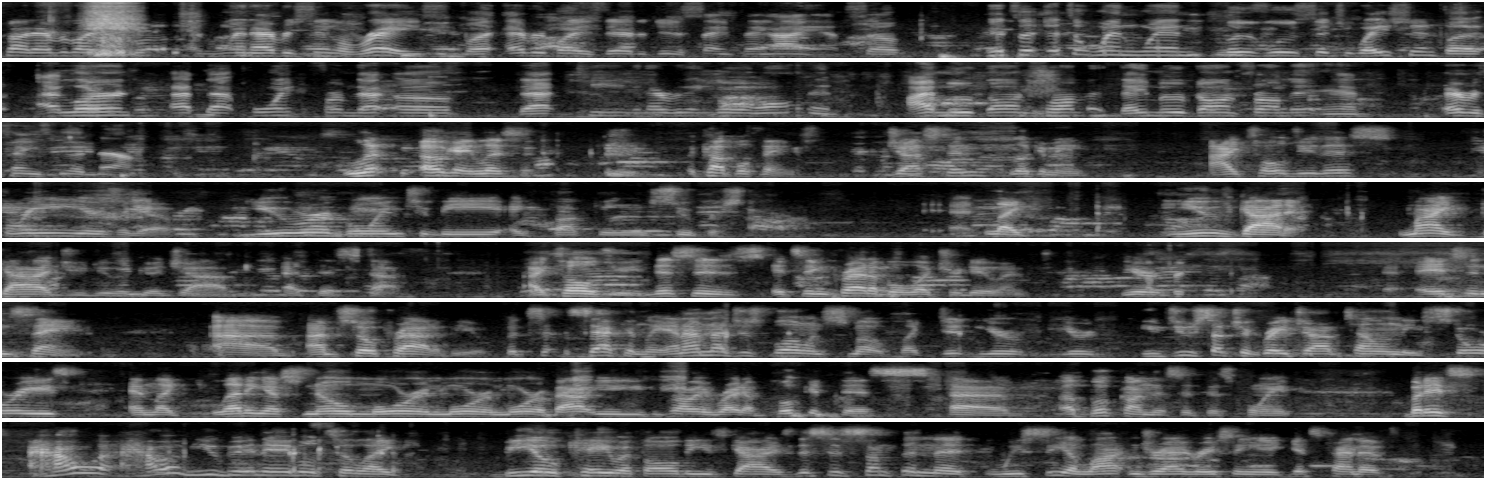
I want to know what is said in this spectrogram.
cut everybody and win every single race, but everybody's there to do the same thing I am. So it's a it's a win-win lose-lose situation. But I learned at that point from that uh, that team and everything going on, and I moved on from it. They moved on from it, and everything's good now. Okay, listen. a couple things. Justin, look at me. I told you this three years ago. You were going to be a fucking superstar. Like, you've got it. My God, you do a good job at this stuff. I told you, this is, it's incredible what you're doing. You're, it's insane. Uh, I'm so proud of you. But secondly, and I'm not just blowing smoke. Like you're you're you do such a great job telling these stories and like letting us know more and more and more about you. You can probably write a book at this, uh, a book on this at this point. But it's how how have you been able to like be okay with all these guys? This is something that we see a lot in drag racing. It gets kind of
